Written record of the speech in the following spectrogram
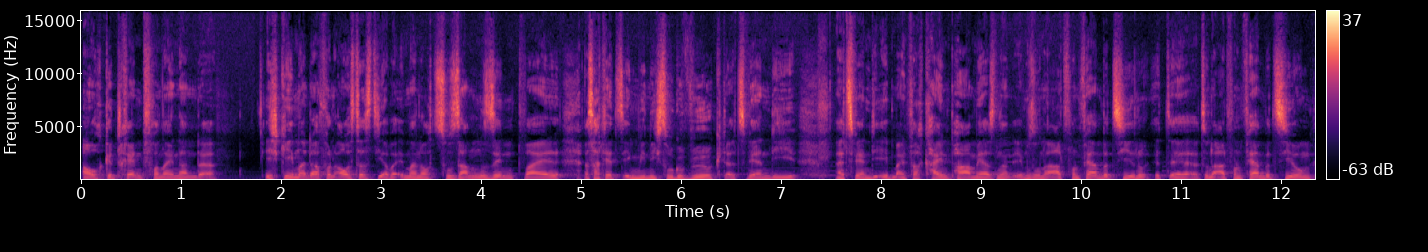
auch getrennt voneinander. Ich gehe mal davon aus, dass die aber immer noch zusammen sind, weil es hat jetzt irgendwie nicht so gewirkt, als wären die, als wären die eben einfach kein Paar mehr, sondern eben so eine Art von Fernbeziehung, äh, so eine Art von Fernbeziehung.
